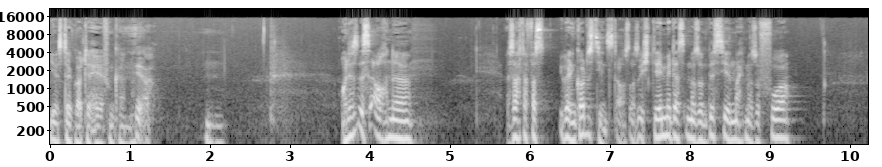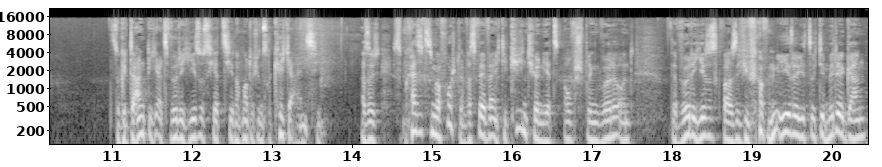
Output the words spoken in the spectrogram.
Hier ist der Gott, der helfen kann. Ne? Ja. Mhm. Und es ist auch eine, es sagt auch was über den Gottesdienst aus. Also ich stelle mir das immer so ein bisschen manchmal so vor, so gedanklich, als würde Jesus jetzt hier nochmal durch unsere Kirche einziehen. Also ich, man kann sich das mal vorstellen. Was wäre, wenn ich die Kirchentüren jetzt aufspringen würde und da würde Jesus quasi wie auf dem Esel jetzt durch den Mittelgang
